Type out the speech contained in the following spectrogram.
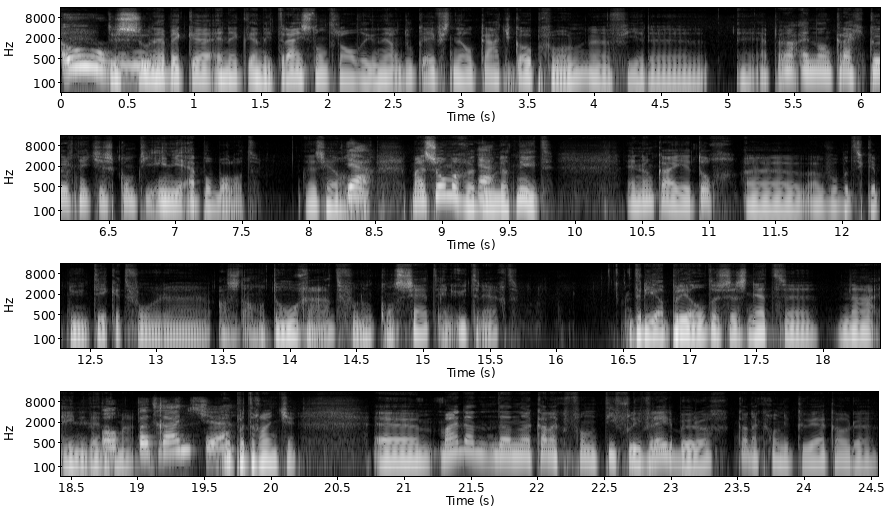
Oeh. Dus toen heb ik, en, ik, en die trein stond er al, ik nou doe ik even snel een kaartje kopen gewoon via de app. Nou, en dan krijg je keurig netjes, komt die in je Apple Wallet. Dat is heel Ja. handig. Maar sommigen Ja. doen dat niet. En dan kan je toch, bijvoorbeeld, ik heb nu een ticket voor, als het allemaal doorgaat, voor een concert in Utrecht. 3 april, dus dat is net eh, na 31 Op maart. het randje. Op het randje. Ehm, maar dan, dan kan ik van Tivoli Vredenburg, kan ik gewoon de QR-code,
